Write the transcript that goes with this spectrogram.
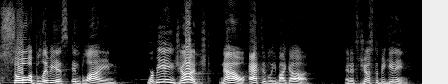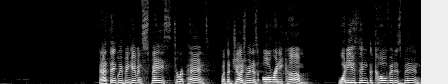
so oblivious and blind. We're being judged now actively by God. And it's just the beginning. And I think we've been given space to repent, but the judgment has already come. What do you think the COVID has been?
